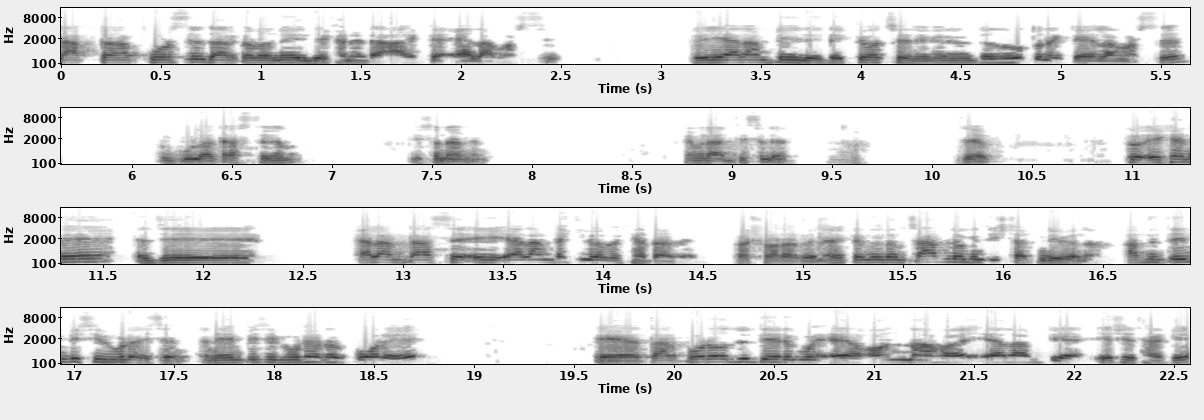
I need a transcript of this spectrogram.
চাপটা পড়ছে যার কারণে এখানে একটা আরেকটা অ্যালার্ম আসছে। তো এই অ্যালার্মটি যে দেখতে পাচ্ছেন এখানে একটা নতুন একটা অ্যালার্ম আসছে। গুলাটা আসছে কেন? পিছনে আনেন। আমি রাখ দিছিলেন যাই তো এখানে যে অ্যালার্মটা আছে এই অ্যালার্মটা কীভাবে খেটাবে বা সরাবেন? এখানে চাপলেও কিন্তু স্টার্ট নিবে না। আপনি তো এমপিসি উঠাইছেন এমপিসি উঠানোর পরে তারপরেও যদি এরকম অন না হয় অ্যালার্মটি এসে থাকে,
